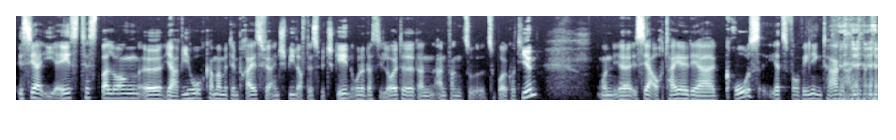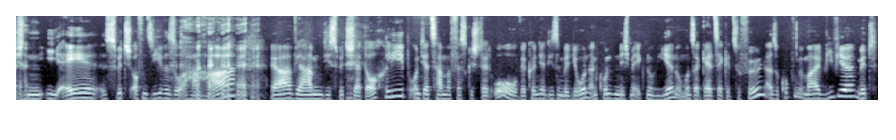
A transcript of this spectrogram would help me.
Ist ja EAs Testballon. Äh, ja, wie hoch kann man mit dem Preis für ein Spiel auf der Switch gehen, ohne dass die Leute dann anfangen zu, zu boykottieren? Und äh, ist ja auch Teil der groß jetzt vor wenigen Tagen angekündigten EA Switch Offensive so haha. Ja wir haben die Switch ja doch lieb und jetzt haben wir festgestellt oh wir können ja diese Millionen an Kunden nicht mehr ignorieren um unser Geldsäcke zu füllen. Also gucken wir mal wie wir mit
